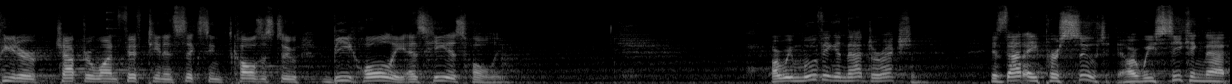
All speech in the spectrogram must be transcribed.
Peter chapter 1, 15 and 16 calls us to be holy as he is holy. Are we moving in that direction? Is that a pursuit? Are we seeking that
